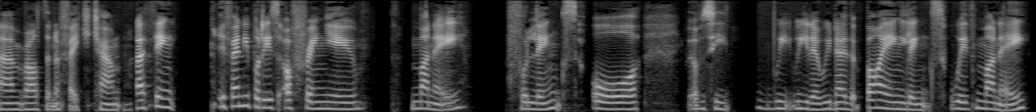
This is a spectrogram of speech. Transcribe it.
um, rather than a fake account. I think if anybody is offering you money for links or obviously we, we you know we know that buying links with money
